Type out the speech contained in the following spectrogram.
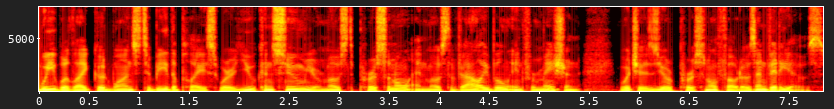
We would like GoodOnes to be the place where you consume your most personal and most valuable information, which is your personal photos and videos.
